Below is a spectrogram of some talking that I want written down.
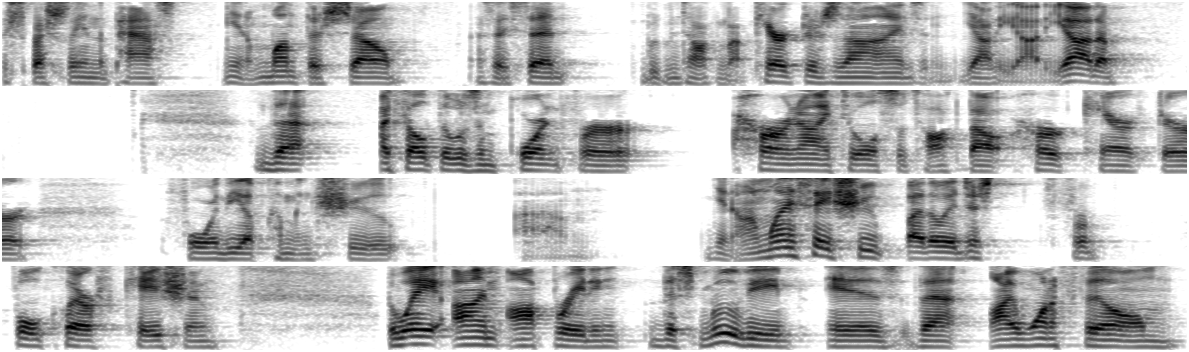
especially in the past you know month or so. As I said, we've been talking about character designs and yada yada yada. That I felt it was important for her and I to also talk about her character for the upcoming shoot. Um, you know, and when I say shoot, by the way, just for full clarification, the way I'm operating this movie is that I want to film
